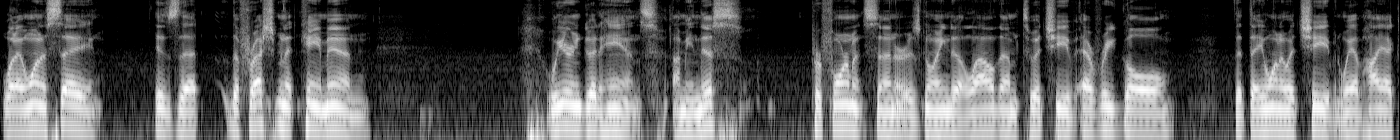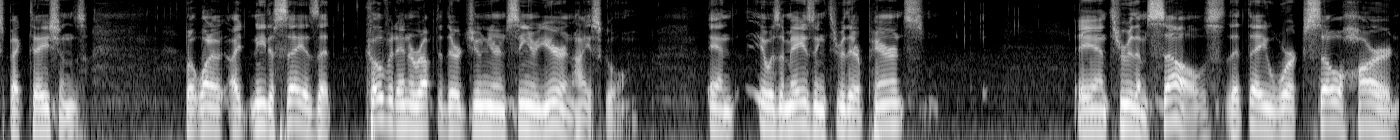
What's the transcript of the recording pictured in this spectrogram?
what I want to say is that the freshmen that came in, we are in good hands. I mean, this performance center is going to allow them to achieve every goal that they want to achieve, and we have high expectations. But what I need to say is that COVID interrupted their junior and senior year in high school. And it was amazing through their parents and through themselves that they worked so hard.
